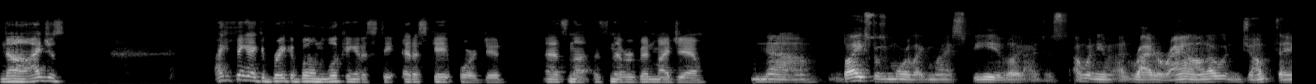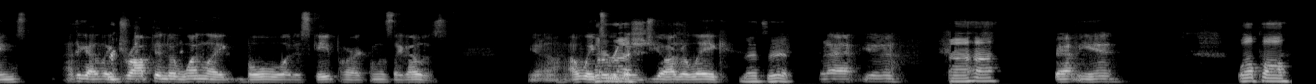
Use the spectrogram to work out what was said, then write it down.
No, I just I think I could break a bone looking at a sta- at a skateboard, dude. That's not. That's never been my jam. No, bikes was more like my speed. Like I just, I wouldn't even. I'd ride around. I wouldn't jump things. I think I like dropped into one like bowl at a skate park and was like, I was, you know, I'll wait till we go to Geauga Lake. That's it. For that, you know. Uh huh. Wrap me in. Well, Paul,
